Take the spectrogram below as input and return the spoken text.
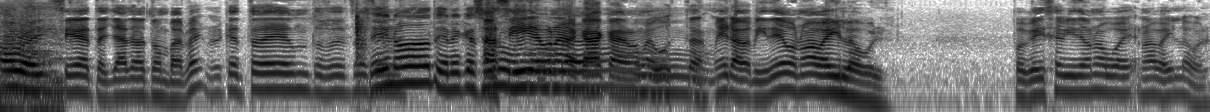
All right. 7. Ya te voy a tumbar, ¿ves? Es que esto es un- esto- esto- Sí, no, tiene que ser Así un- es una caca, no me gusta. Mira, video no available. ¿Por qué dice video no, no available?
